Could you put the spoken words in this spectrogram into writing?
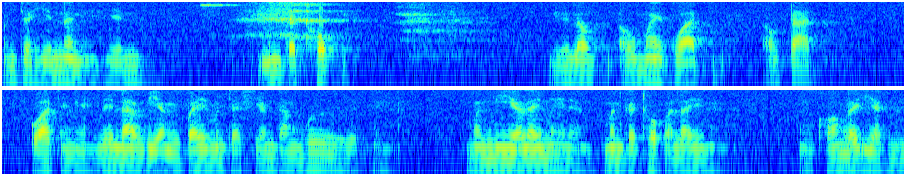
มันจะเห็นนั่นเห็น มันกระทบหรือเราเอาไม้กวาด เอาตาด กวาดอย่างนี้เวลาเวียงไปมันจะเสียงดังเวิร์ดมันมีอะไรไหมนะมันกระทบอะไรนะของละเอียดมัน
